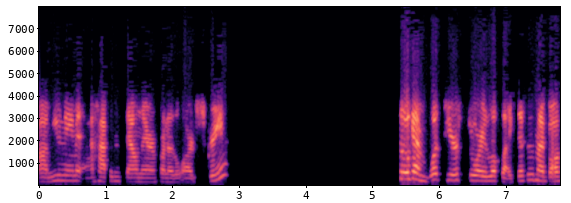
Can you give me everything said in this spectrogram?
um, you name it, it happens down there in front of the large screen. So again, what's your story look like? This is my boss,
